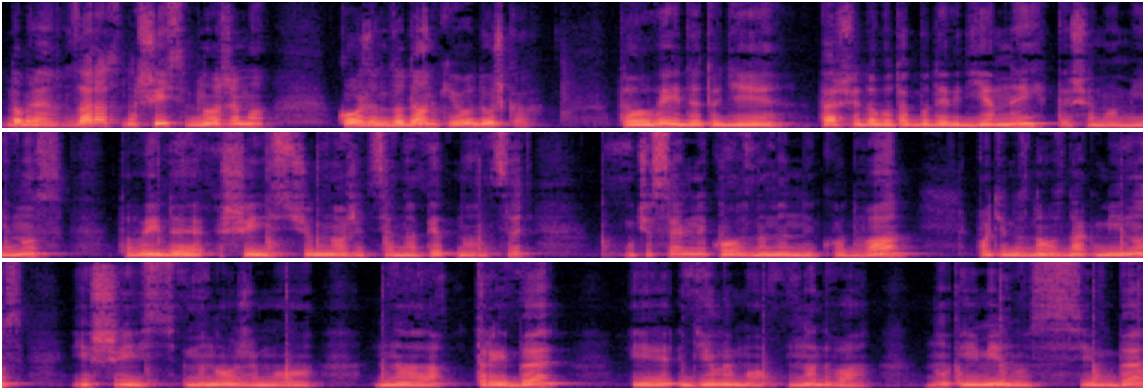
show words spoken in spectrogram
Добре, зараз на 6 множимо кожен з доданків у дужках. То вийде тоді, перший добуток буде від'ємний, пишемо мінус, то вийде 6, що множиться на 15. У чисельнику, знаменнику 2, потім знову знак мінус. І 6 множимо на 3b і ділимо на 2. Ну і мінус 7b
